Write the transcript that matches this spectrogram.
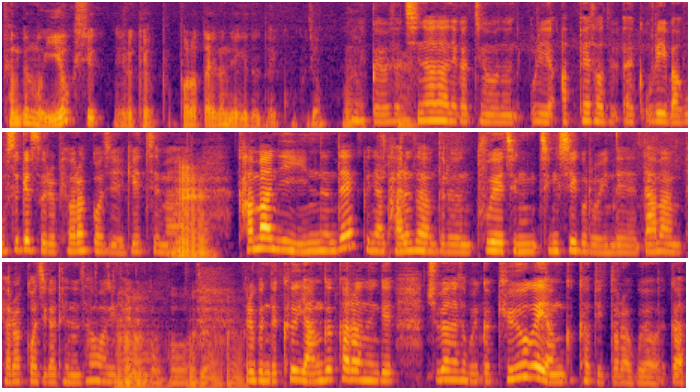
평균 뭐 2억씩 이렇게 벌었다 이런 얘기들도 있고 그죠? 네. 그러니까 그래서 음. 지난 한 해 같은 경우는 우리 앞에서도 아, 우리 막 우스갯소리를 벼락거지 얘기했지만 네. 가만히 있는데 그냥 다른 사람들은 부의 증, 증식으로 인해 나만 벼락거지가 되는 상황이 되는 아, 거고 맞아요. 네. 그리고 근데 그 양극화라는 게 주변에서 보니까 교육의 양극화도 있더라고요. 그러니까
